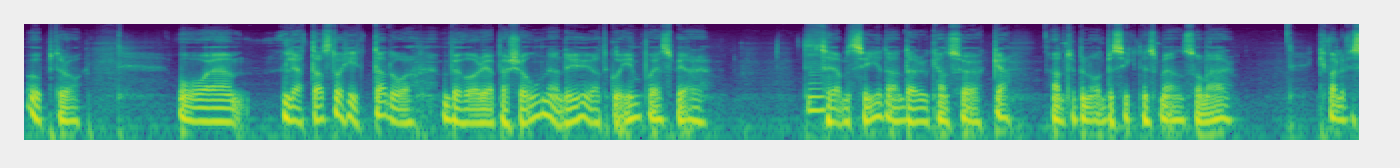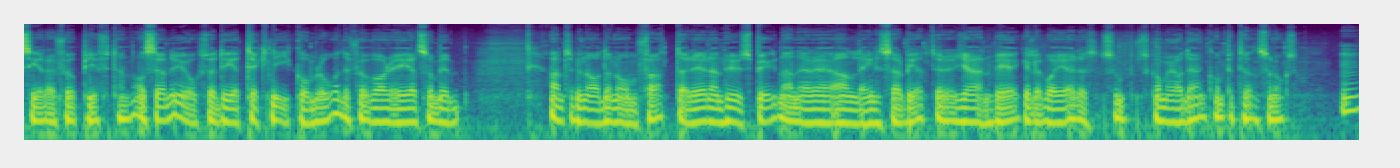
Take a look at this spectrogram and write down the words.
uppdrag. Och eh, lättast att hitta då behöriga personer det är ju att gå in på SBR mm. hemsida där du kan söka entreprenadbesiktningsmän som är kvalificerade för uppgiften. Och sen är ju också det teknikområde för vad det är som är entreprenaden omfattar. Är det en husbyggnad, är det anläggningsarbete, är det järnväg eller vad är det? Så ska man ju ha den kompetensen också. Mm.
